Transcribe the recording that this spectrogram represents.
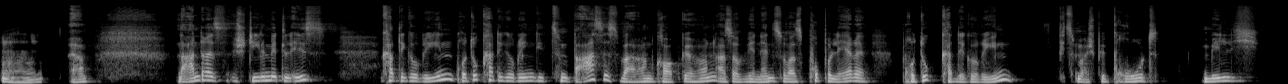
Mhm. Ja. Ein anderes Stilmittel ist, Kategorien, Produktkategorien, die zum Basiswarenkorb gehören. Also wir nennen sowas populäre Produktkategorien, wie zum Beispiel Brot, Milch,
